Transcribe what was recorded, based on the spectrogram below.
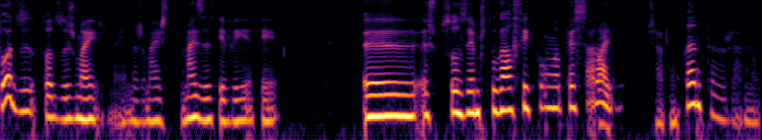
todos, todos os meios, não é? mas mais, mais a TV até, as pessoas em Portugal ficam a pensar: olha, já não canta, já não.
